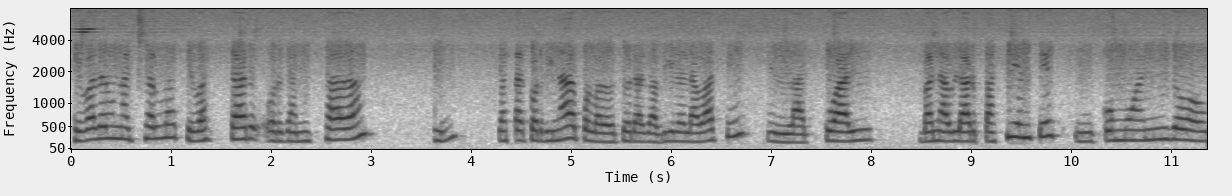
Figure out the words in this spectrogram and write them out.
se va a dar una charla que va a estar organizada, ¿sí? va a estar coordinada por la doctora Gabriela Lavate, en la cual van a hablar pacientes en cómo han ido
